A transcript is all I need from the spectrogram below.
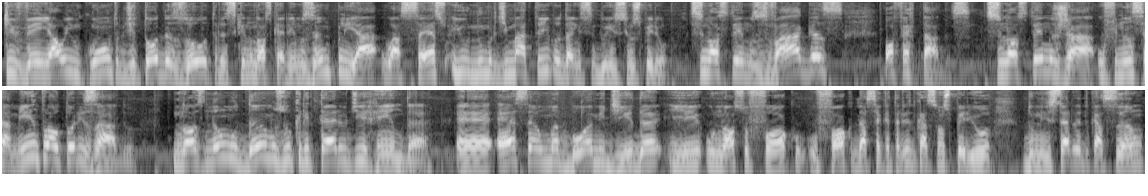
que vem ao encontro de todas as outras que nós queremos ampliar o acesso e o número de matrículas do ensino superior. Se nós temos vagas ofertadas, se nós temos já o financiamento autorizado, nós não mudamos o critério de renda. É, essa é uma boa medida e o nosso foco, o foco da Secretaria de Educação Superior, do Ministério da Educação,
